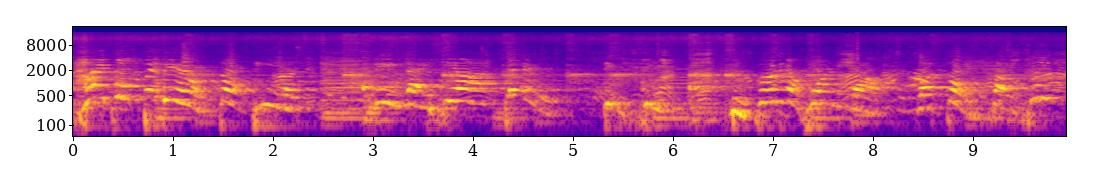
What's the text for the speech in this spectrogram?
Hai câu phim biểu diễn: "Đi 上春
